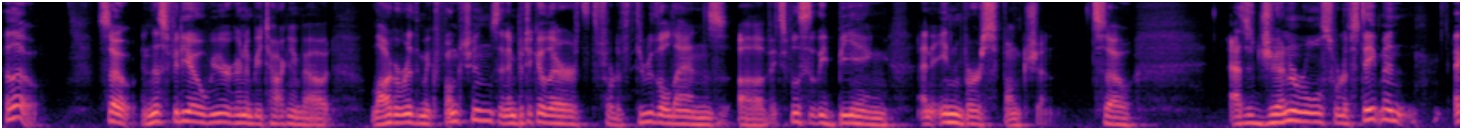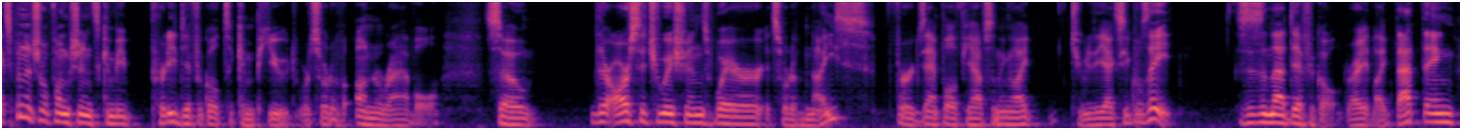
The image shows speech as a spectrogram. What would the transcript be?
Hello. So in this video, we are going to be talking about logarithmic functions, and in particular, sort of through the lens of explicitly being an inverse function. So as a general sort of statement, exponential functions can be pretty difficult to compute or sort of unravel. So there are situations where it's sort of nice. For example, if you have something like 2 to the x equals 8, this isn't that difficult, right? Like that thing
